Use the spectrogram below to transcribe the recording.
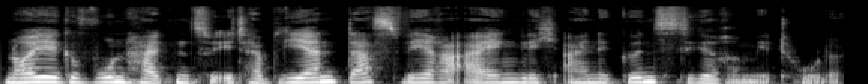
neue Gewohnheiten zu etablieren, das wäre eigentlich eine günstigere Methode.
